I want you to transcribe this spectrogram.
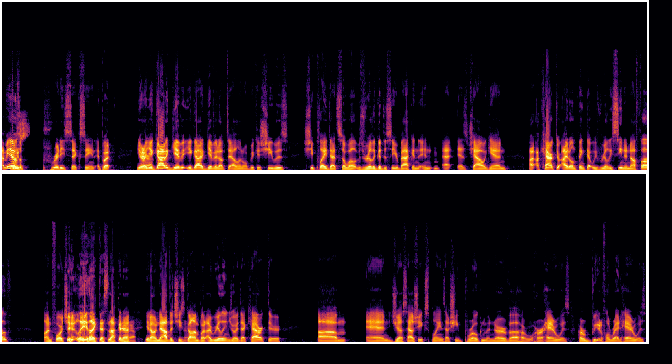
I mean, it, It was, was- a pretty sick scene. But you know, Yeah. you got to give it. You got to give it up to Eleanor because she was she played that so well. It was really good to see her back in in Mm. at, as Chau again, a, a character I don't think that we've really seen enough of. Unfortunately, like that's not gonna Yeah. you know now that she's gone. But I really enjoyed that character, um, and just how she explains how she broke Minerva. Her her hair was her beautiful red hair was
